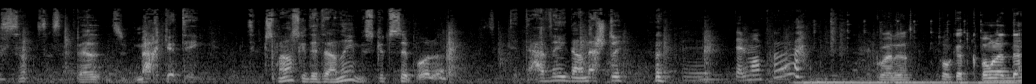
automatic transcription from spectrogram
Ça, ça s'appelle du marketing. Tu penses que t'es tanné, mais ce que tu sais pas, là, c'est que t'es à la veille d'en acheter. Euh, tellement pas. C'est quoi, là? Trois, quatre coupons là-dedans?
